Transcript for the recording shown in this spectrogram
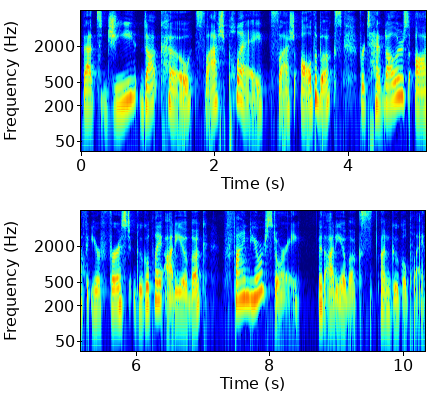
That's g.co slash play slash all the books for $10 off your first Google Play audiobook. Find your story with audiobooks on Google Play.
